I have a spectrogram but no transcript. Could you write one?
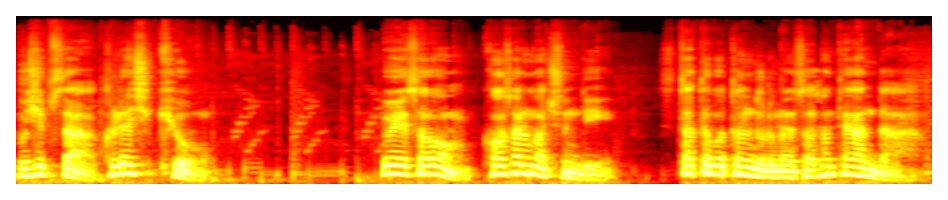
(94) 클래식 큐 큐에서 커서를 맞춘 뒤 스타트 버튼을 누르면서 선택한다.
